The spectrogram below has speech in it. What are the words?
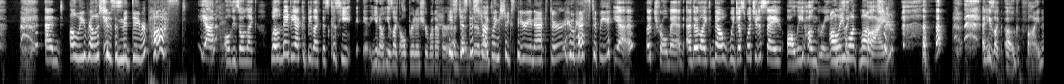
and Ollie relishes a midday repast. yeah, all these are like, well, maybe I could be like this because he, you know, he's like all British or whatever. He's just a they're like, struggling Shakespearean actor who has to be. yeah, a troll man, and they're like, no, we just want you to say Ollie hungry. Ollie like, want lunch. Fine. and he's like, ugh, fine.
